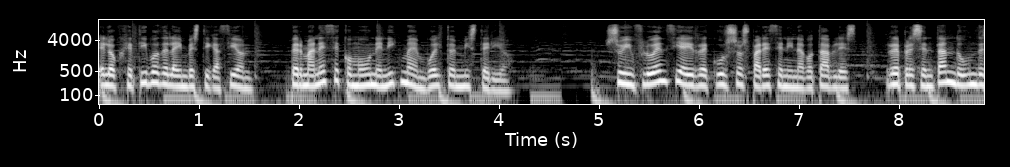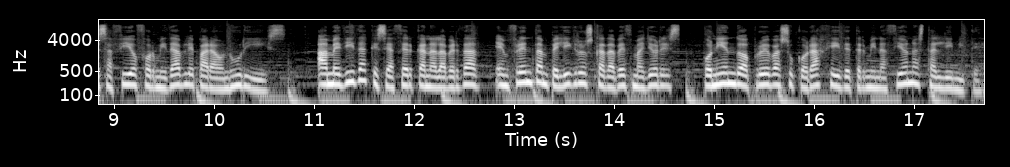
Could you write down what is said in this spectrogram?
el objetivo de la investigación, permanece como un enigma envuelto en misterio. Su influencia y recursos parecen inagotables, representando un desafío formidable para Onur y Is. A medida que se acercan a la verdad, enfrentan peligros cada vez mayores, poniendo a prueba su coraje y determinación hasta el límite.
